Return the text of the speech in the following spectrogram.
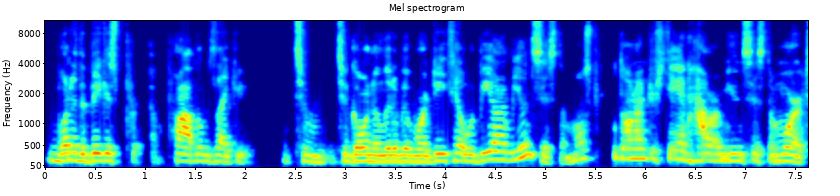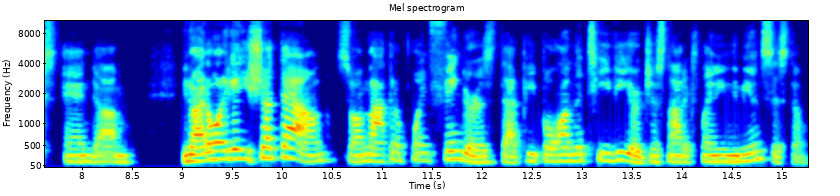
one of the biggest pr- problems, like to, to go in a little bit more detail, would be our immune system. Most people don't understand how our immune system works. And, um, you know, I don't want to get you shut down. So I'm not going to point fingers that people on the TV are just not explaining the immune system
